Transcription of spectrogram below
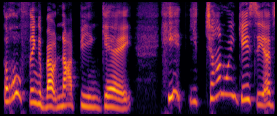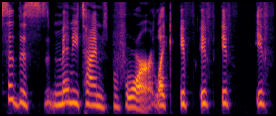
The whole thing about not being gay. He, he John Wayne Gacy. I've said this many times before. Like if if if if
